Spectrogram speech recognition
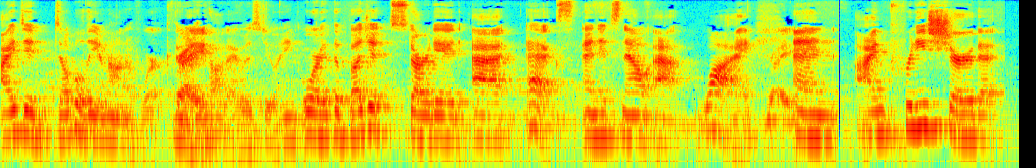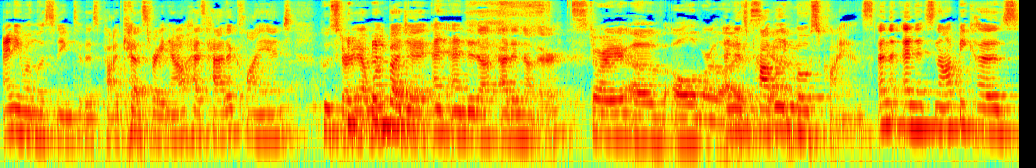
I did double the amount of work that Right. I thought I was doing, or the budget started at X and it's now at Y. Right. And I'm pretty sure that anyone listening to this podcast right now has had a client who started at one budget and ended up at another Story of all of our lives. and it's probably yeah. most clients and and it's not because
